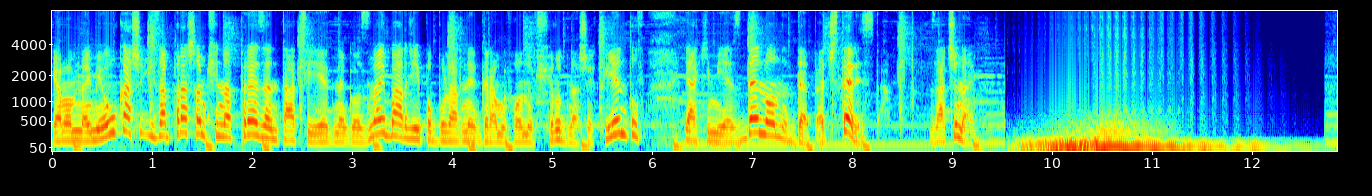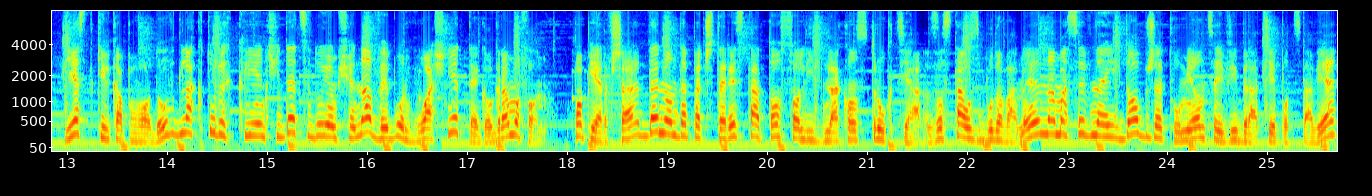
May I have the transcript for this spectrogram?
Ja mam na imię Łukasz i zapraszam Cię na prezentację jednego z najbardziej popularnych gramofonów wśród naszych klientów, jakim jest Denon DP400. Zaczynajmy. Jest kilka powodów, dla których klienci decydują się na wybór właśnie tego gramofonu. Po pierwsze, Denon DP400 to solidna konstrukcja. Został zbudowany na masywnej, dobrze tłumiącej wibracje podstawie,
